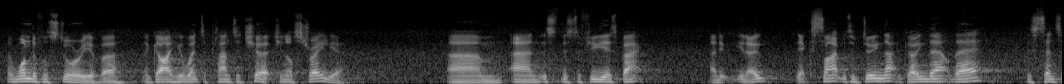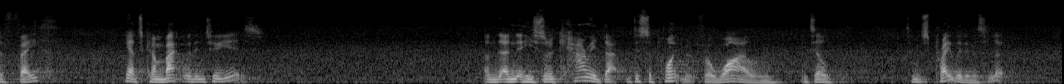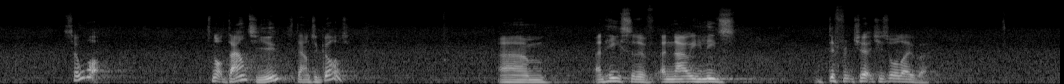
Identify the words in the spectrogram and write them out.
A wonderful story of a, a guy who went to plant a church in Australia. Um, and this, this a few years back. And, it, you know, the excitement of doing that, going out there, this sense of faith. He had to come back within two years. And then he sort of carried that disappointment for a while and, until someone just prayed with him and said, Look, so what? It's not down to you, it's down to God. Um, and he sort of, and now he leads different churches all over.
